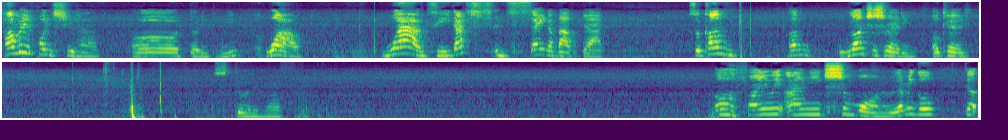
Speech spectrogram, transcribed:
How many points do you have? Uh, thirty-three. Wow, Wow, T, that's insane about that. So come, um, lunch is ready. Okay. It's good enough. Oh, finally, I need some water. Let me go get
